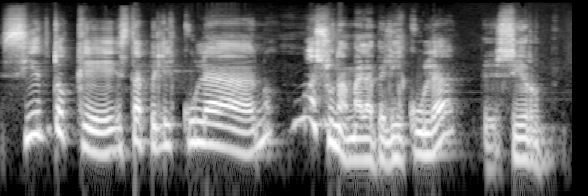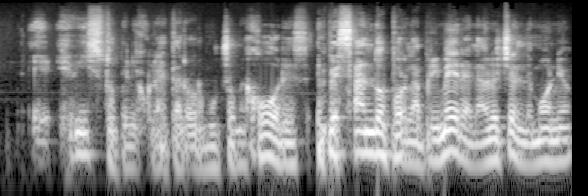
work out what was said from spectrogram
siento que esta película no, no es una mala película, es decir, he, he visto películas de terror mucho mejores, empezando por la primera, La Noche del Demonio,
